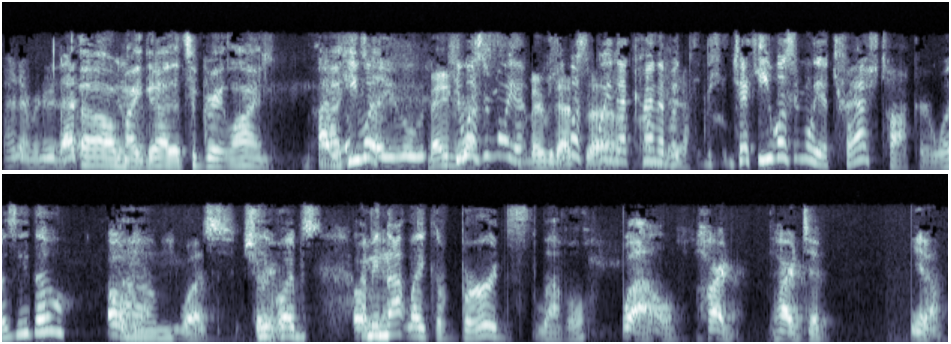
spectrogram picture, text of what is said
I never knew that. Oh my God, that's a great line. I Uh, will he was tell you who. Maybe he wasn't really a, maybe he that's wasn't really uh, that kind of a yeah. Jackie. He wasn't really a trash talker, was he? Though. Oh yeah, um, he was He sure. was- Oh, I mean, yeah. not like a Bird's level. Well, hard, hard to, you know,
